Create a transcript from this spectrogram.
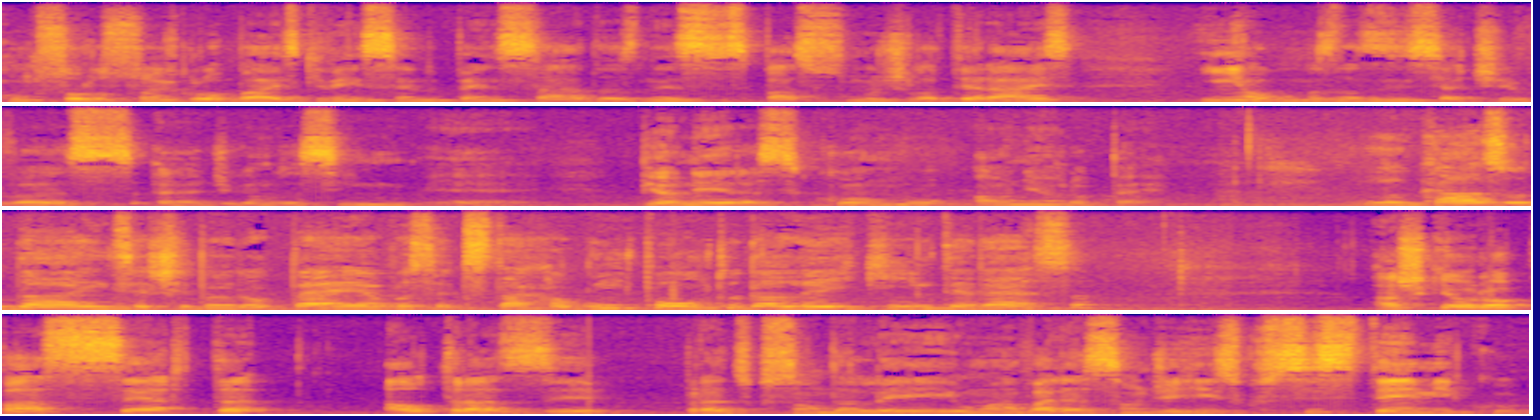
com soluções globais que vêm sendo pensadas nesses espaços multilaterais e em algumas das iniciativas, eh, digamos assim, eh, pioneiras, como a União Europeia. No caso da iniciativa europeia, você destaca algum ponto da lei que interessa? Acho que a Europa acerta ao trazer para a discussão da lei uma avaliação de risco sistêmico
